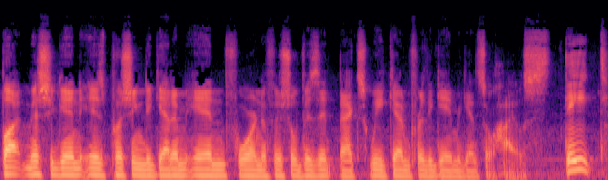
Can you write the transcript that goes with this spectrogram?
but Michigan is pushing to get him in for an official visit next weekend for the game against Ohio State.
